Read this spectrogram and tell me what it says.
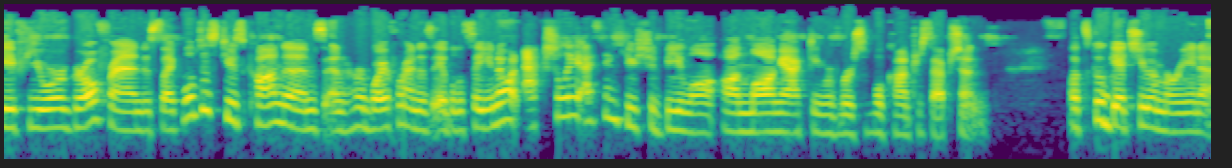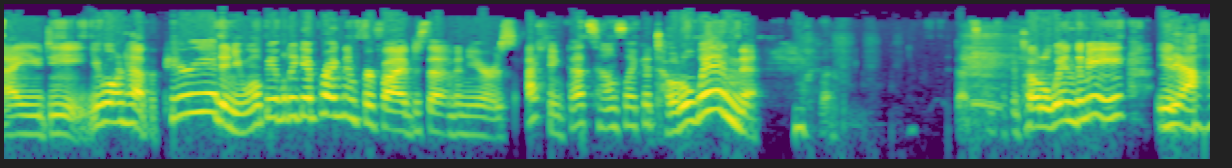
if your girlfriend is like, we'll just use condoms, and her boyfriend is able to say, you know what, actually, I think you should be long, on long acting reversible contraception. Let's go get you a Mirena IUD. You won't have a period and you won't be able to get pregnant for five to seven years. I think that sounds like a total win. That's like a total win to me. You know, Yeah.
